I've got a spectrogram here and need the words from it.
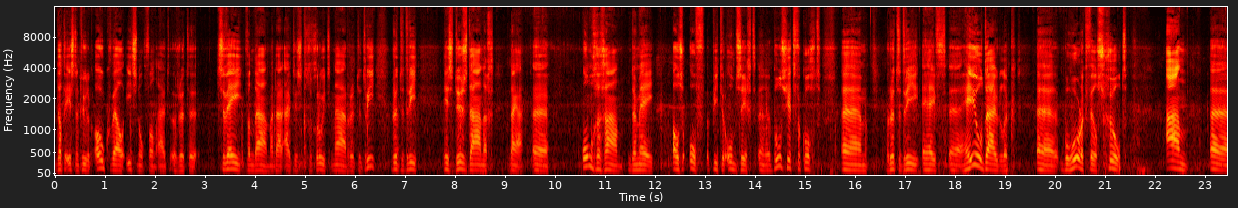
Dat is natuurlijk ook wel iets nog vanuit Rutte 2 vandaan. Maar daaruit is het gegroeid naar Rutte 3. Rutte 3 is dusdanig nou ja, omgegaan daarmee alsof Pieter Omzicht een bullshit verkocht. Ehm, Rutte 3 heeft heel duidelijk behoorlijk veel schuld aan. Uh,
